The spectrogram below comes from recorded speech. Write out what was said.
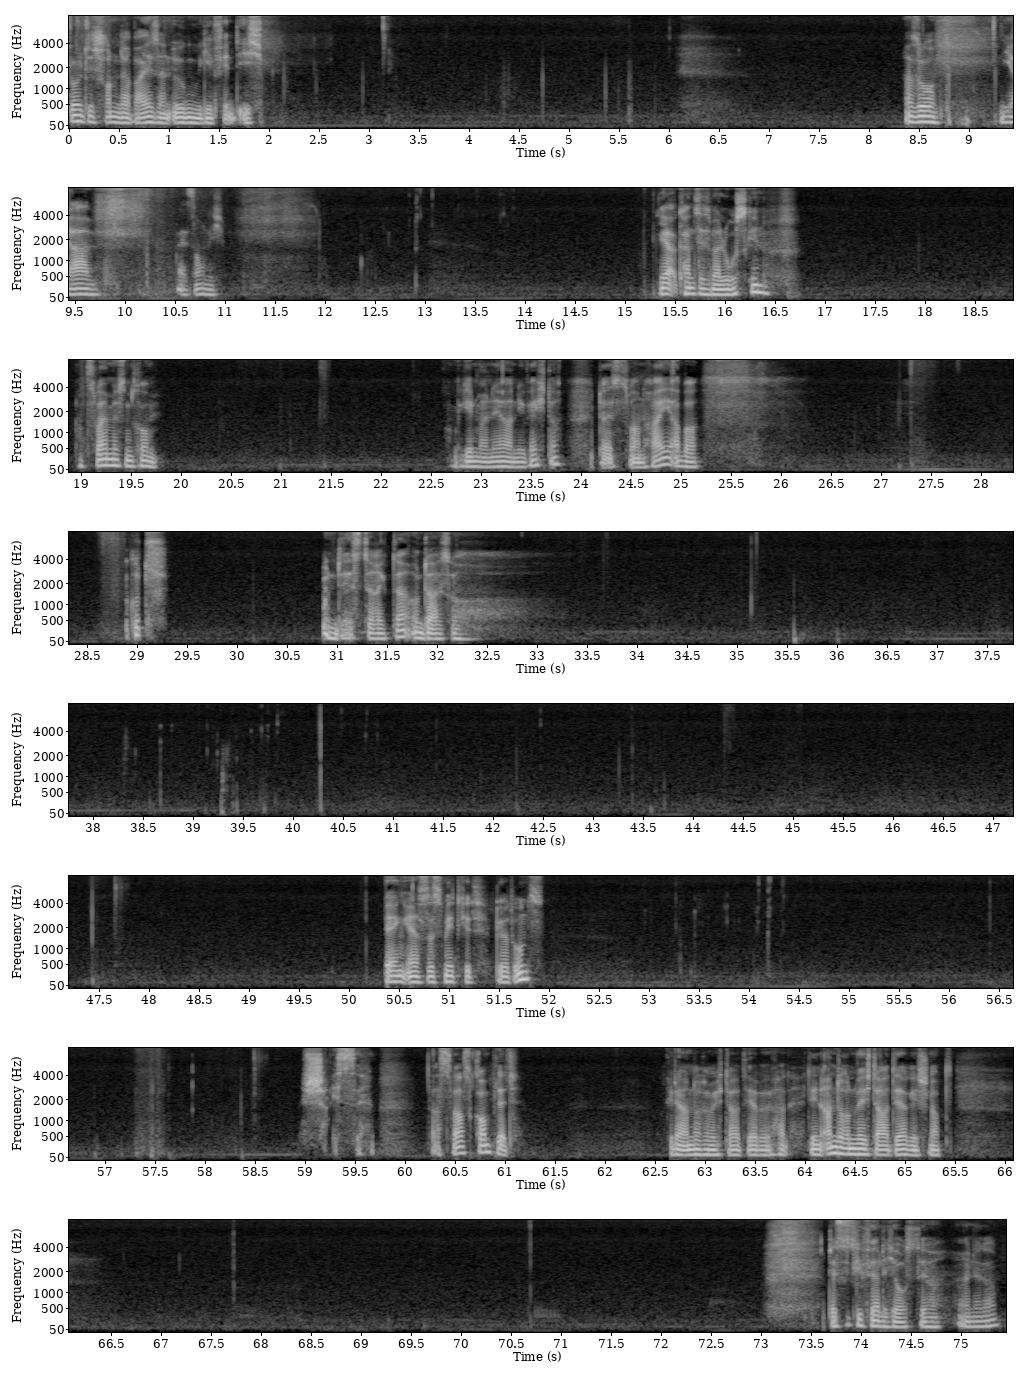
Sollte schon dabei sein, irgendwie, finde ich. Also, ja, weiß auch nicht. Ja, kann es jetzt mal losgehen? Noch zwei müssen kommen. Komm, wir gehen mal näher an die Wächter. Da ist zwar ein Hai, aber. Gut. Und der ist direkt da und da ist. Oh. Bang, erstes Medkit gehört uns. Scheiße. Das war's komplett. Okay, der andere Wächter hat der hat, den anderen Wächter hat der geschnappt. Das sieht gefährlich aus, der eine da.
